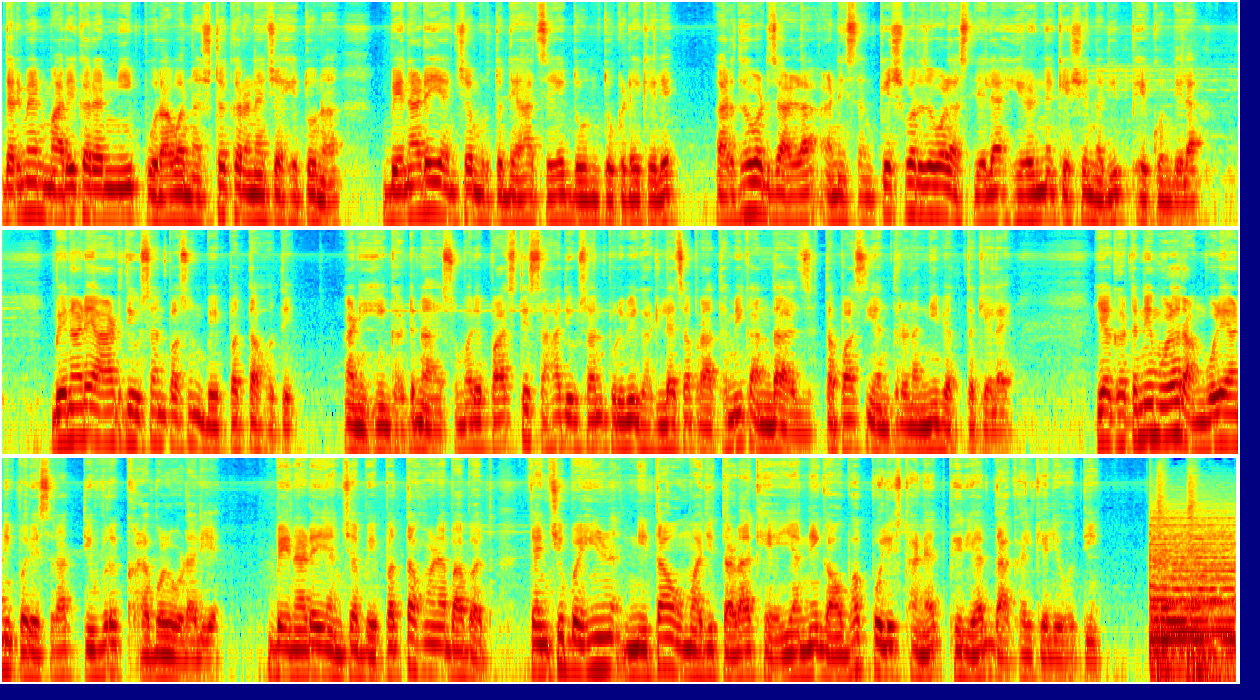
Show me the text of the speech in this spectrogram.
दरम्यान मारेकऱ्यांनी पुरावा नष्ट करण्याच्या हेतूनं बेनाडे यांच्या मृतदेहाचे दोन तुकडे केले अर्धवट जाळला आणि संकेश्वरजवळ असलेल्या हिरण्यकेशी नदीत फेकून दिला. बेनाडे आठ दिवसांपासून बेपत्ता होते आणि ही घटना सुमारे पाच ते सहा दिवसांपूर्वी घडल्याचा प्राथमिक अंदाज तपास यंत्रणांनी व्यक्त केलाय. या घटनेमुळे रांगोळी आणि परिसरात तीव्र खळबळ उडाली आहे बेनाडे यांच्या बेपत्ता होण्याबाबत त्यांची बहीण नीता उमाजी तडाखे यांनी गावभाग पोलीस ठाण्यात फिर्याद दाखल केली होती.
